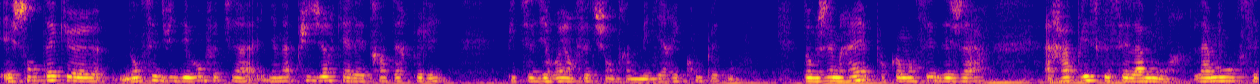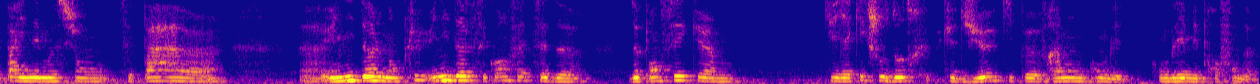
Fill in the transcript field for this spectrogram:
et, je sentais que dans cette vidéo, en fait, il y, en a plusieurs qui allaient être interpellés, puis de se dire Ouais, en fait, je suis en train de m'égarer complètement. Donc, j'aimerais, pour commencer, déjà rappeler ce que c'est l'amour. L'amour, c'est pas une émotion, c'est pas. Euh, une idole non plus. Une idole, c'est quoi en fait? C'est de, de penser que qu'il y a quelque chose d'autre que Dieu qui peut vraiment me combler, combler mes profondeurs.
